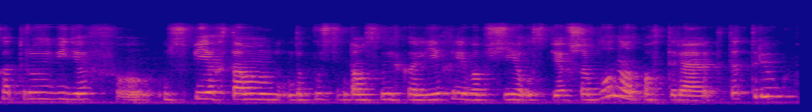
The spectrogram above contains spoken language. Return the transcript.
которые, увидев э, успех там, допустим, там своих коллег или вообще успех шаблона, повторяют этот трюк.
